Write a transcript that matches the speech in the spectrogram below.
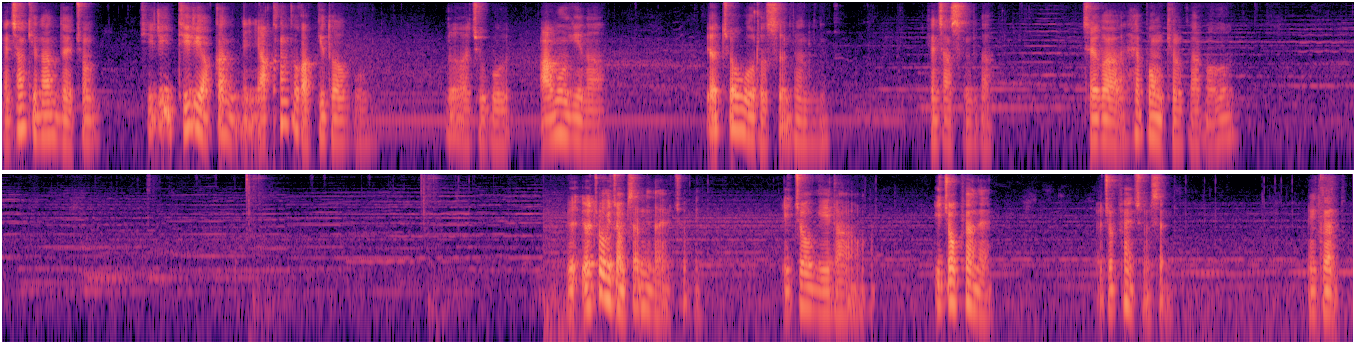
괜찮긴 한데 좀 딜이 딜이 약간 약한 것 같기도 하고. 그래가지고 암흑이나 뼈 쪽으로 쓰면 괜찮습니다. 제가 해본 결과로. 요, 요쪽이 좀 셉니다 이쪽이. 이쪽이랑 이쪽 편에 이쪽 편이 좀 셉니다. 그러니까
